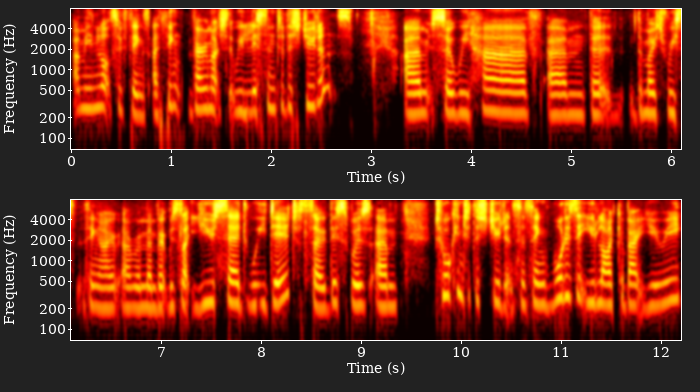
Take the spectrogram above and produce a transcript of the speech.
I mean, lots of things. I think very much that we listen to the students. Um, so we have um, the the most recent thing I, I, remember. It was like you said we did. So this was um, talking to the students and saying, what is it you like about UWE?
